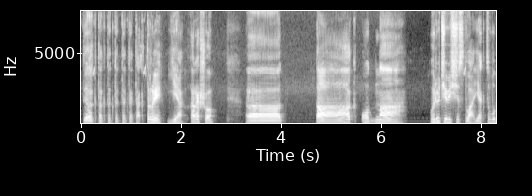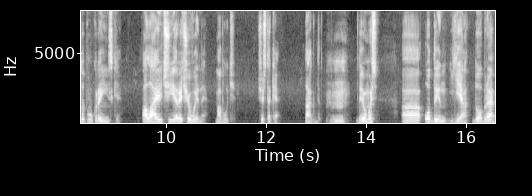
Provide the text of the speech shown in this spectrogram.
так, так, так, так, так, так, так. 3. Є. Хорошо. А, так, одна. Горючі віщества. Як це буде по-українськи? Палаючі речовини, мабуть. Щось таке. Так, дивимось. А, один є, добре.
